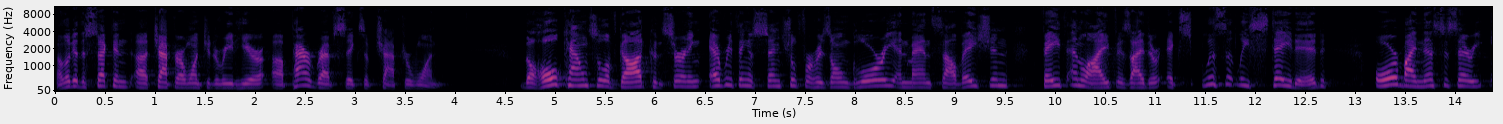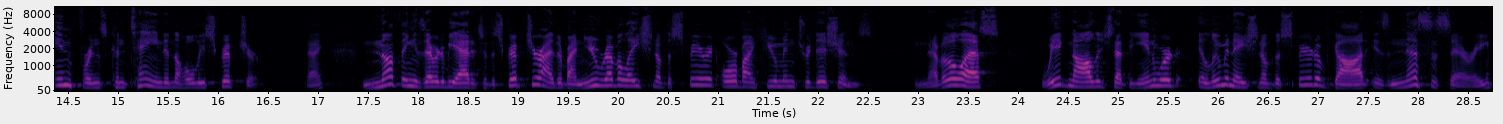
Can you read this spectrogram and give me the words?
Now look at the second uh, chapter I want you to read here, uh, paragraph 6 of chapter 1. The whole counsel of God concerning everything essential for his own glory and man's salvation, faith, and life is either explicitly stated or by necessary inference contained in the Holy Scripture. Okay? Nothing is ever to be added to the Scripture, either by new revelation of the Spirit or by human traditions. Nevertheless, we acknowledge that the inward illumination of the Spirit of God is necessary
